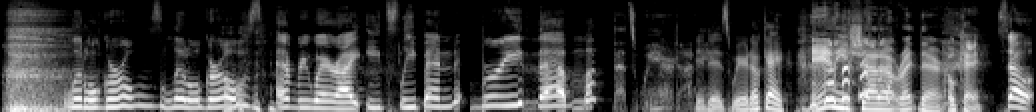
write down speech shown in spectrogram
little girls, little girls everywhere I eat, sleep, and breathe them. That's weird. honey. It is weird. Okay. Annie shout out right there. Okay. So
